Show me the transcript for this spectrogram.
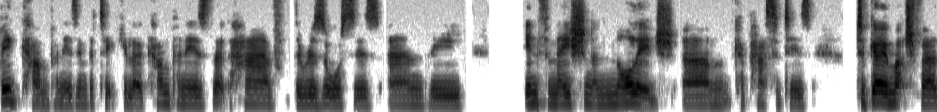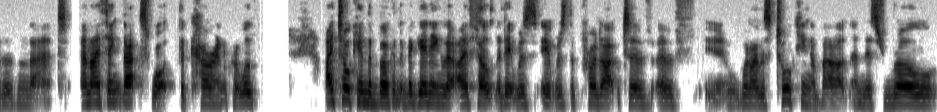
big companies in particular, companies that have the resources and the information and knowledge um, capacities to go much further than that. And I think that's what the current, well, I talk in the book at the beginning that I felt that it was it was the product of of you know, what I was talking about, and this role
